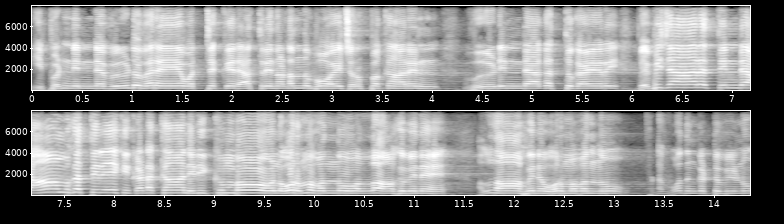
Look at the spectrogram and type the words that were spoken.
ഈ പെണ്ണിന്റെ വീട് വരെ ഒറ്റയ്ക്ക് രാത്രി നടന്നു പോയ ചെറുപ്പക്കാരൻ വീടിന്റെ അകത്തു കയറി വ്യഭിചാരത്തിന്റെ ആമുഖത്തിലേക്ക് കടക്കാനിരിക്കുമ്പോൾ ഓർമ്മ വന്നു അള്ളാഹുവിനെ. അള്ളാഹുവിനെ ഓർമ്മ വന്നു. ഇവിടെ ബോധം കെട്ട് വീണു.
